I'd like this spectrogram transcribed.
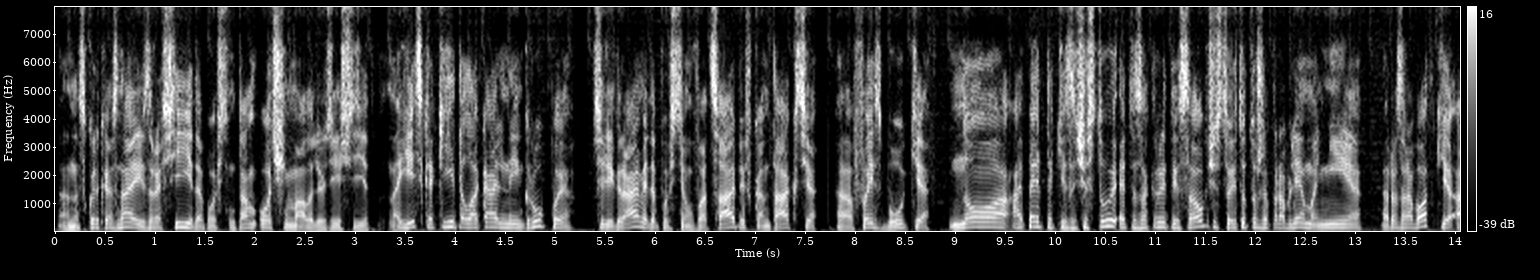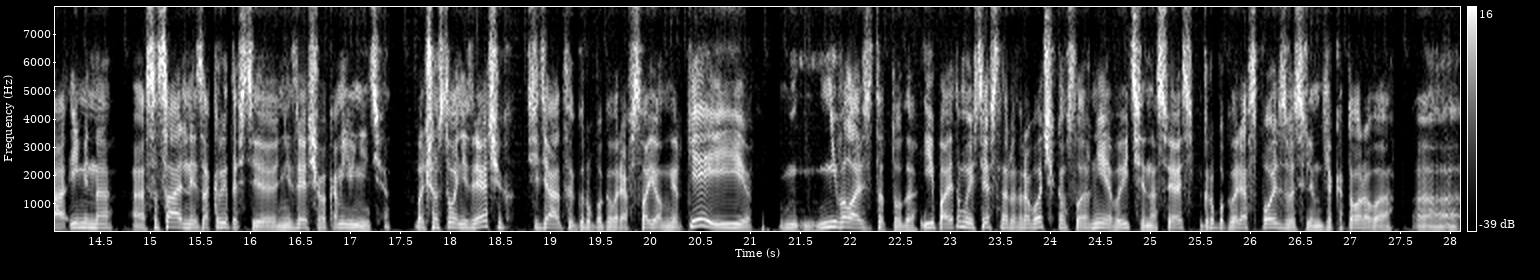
насколько я знаю, из России, допустим, там очень мало людей сидит. А есть какие-то локальные группы, Телеграме, допустим, в WhatsApp, ВКонтакте, э, в Фейсбуке. Но, опять-таки, зачастую это закрытые сообщества, и тут уже проблема не разработки, а именно э, социальной закрытости незрячего комьюнити. Большинство незрячих сидят, грубо говоря, в своем мирке и не вылазят оттуда. И поэтому, естественно, разработчикам сложнее выйти на связь, грубо говоря, с пользователем, для которого э,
